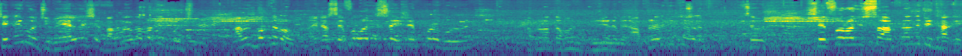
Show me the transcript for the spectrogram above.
সেটাই বলছি বিয়াল্লিশে বাংলার কথাটাই বলছি। আমি বলতে পারব না এটা সেফোলজিস্ট হিসেব করে বলবেন আপনারা তখন বুঝে নেবেন। আপনাদের কিন্তু সেফোলজিস্ট তো আপনাদেরই থাকে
